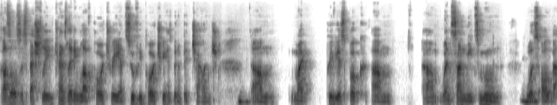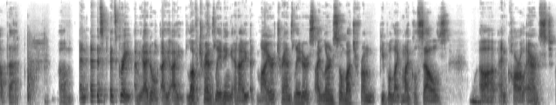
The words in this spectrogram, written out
ghazals, especially translating love poetry and Sufi poetry, has been a big challenge. Um, my previous book, um, um, When Sun Meets Moon, was all about that. Um, and, and it's it's great. I mean, I don't. I, I love translating, and I admire translators. I learned so much from people like Michael Sells uh, and Carl Ernst,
